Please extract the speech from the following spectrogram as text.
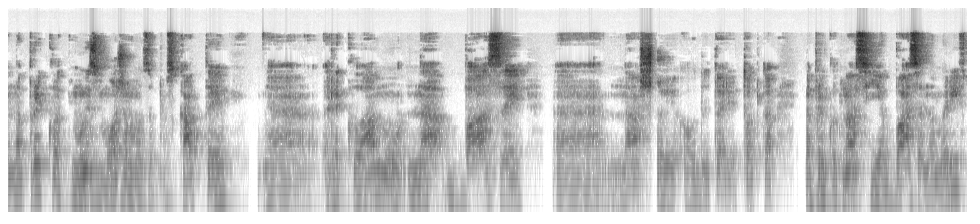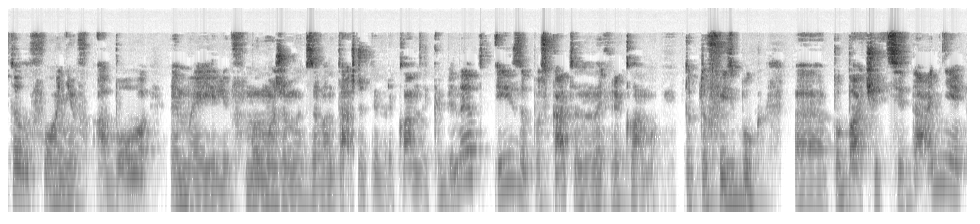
Наприклад, ми зможемо запускати рекламу на бази нашої аудиторії. Тобто, наприклад, у нас є база номерів телефонів або емейлів. Ми можемо їх завантажити в рекламний кабінет і запускати на них рекламу. Тобто, Facebook е, побачить ці дані,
